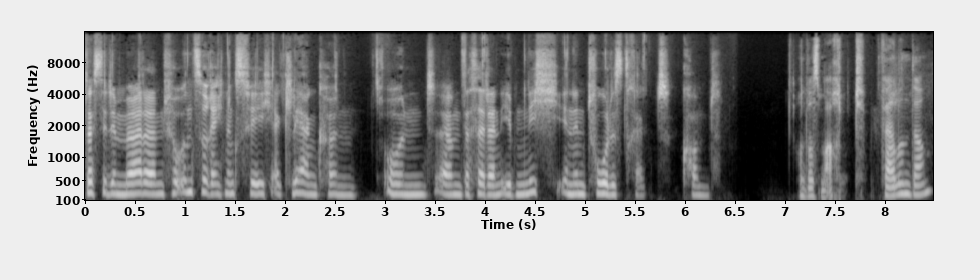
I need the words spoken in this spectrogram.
dass sie den Mörder dann für unzurechnungsfähig erklären können und ähm, dass er dann eben nicht in den Todestrakt kommt. Und was macht Fallon dann?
